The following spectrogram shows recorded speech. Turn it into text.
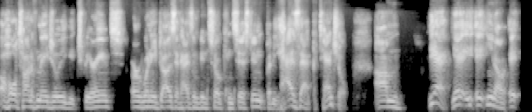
a whole ton of major league experience, or when he does, it hasn't been so consistent, but he has that potential. Um, yeah, yeah, it, you know, it,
